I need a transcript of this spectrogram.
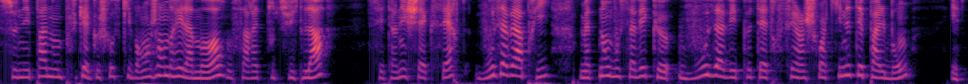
Ce n'est pas non plus quelque chose qui va engendrer la mort. On s'arrête tout de suite là. C'est un échec, certes. Vous avez appris. Maintenant, vous savez que vous avez peut-être fait un choix qui n'était pas le bon. Et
